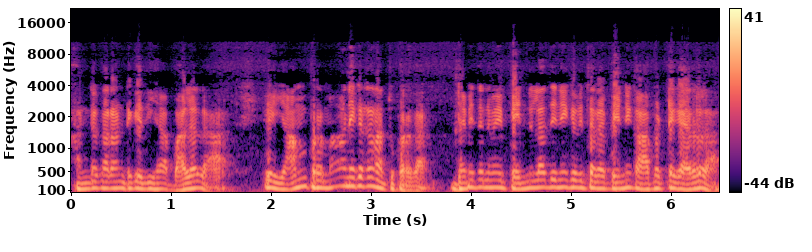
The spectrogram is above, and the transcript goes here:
අණ්ඩ කරන්ට් එක දිහා බලලා ඒ යම් ප්‍රමාණයකට නතු කරගන්න. දැන් මෙතන මේ පෙන්නලා දෙන එක විතරයි පෙන්නේ කාපට් එක ඇරලා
